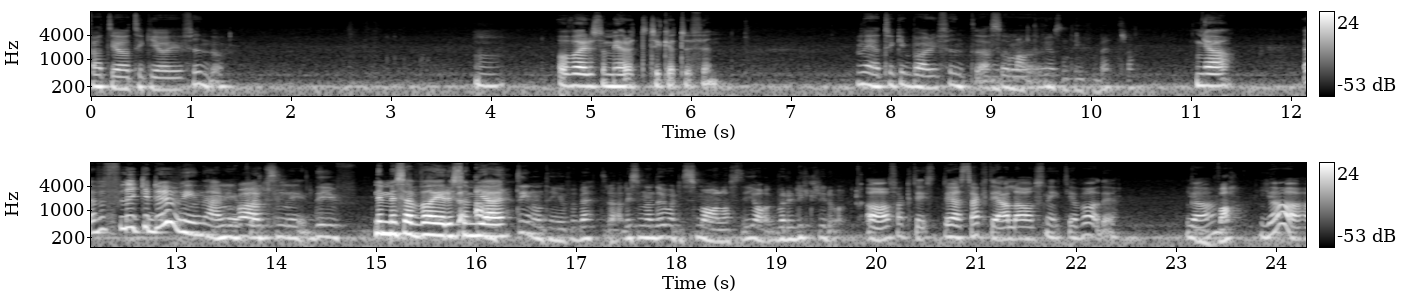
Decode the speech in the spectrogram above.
För att jag tycker jag är fin då. Mm. Och vad är det som gör att du tycker att du är fin? Nej jag tycker bara det är fint. Det Alltså, kommer alltid finnas någonting att förbättra. Ja. varför flikar du in här helt plötsligt? det är Nej men så här, vad är det det som är gör... alltid någonting att förbättra. Liksom när du har varit ditt smalaste jag, var du lycklig då? Ja faktiskt, det har jag sagt i alla avsnitt. Jag var det. Ja. Va? Ja.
